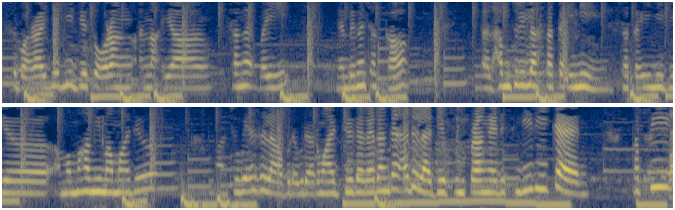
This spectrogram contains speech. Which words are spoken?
Sebab Ryan ni dia seorang anak yang sangat baik yang dengan cakap Alhamdulillah setakat ini. Setakat ini dia memahami mama dia Ha, cuma biasalah budak-budak remaja kadang-kadang kan adalah dia punya perangai dia sendiri kan. Tapi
